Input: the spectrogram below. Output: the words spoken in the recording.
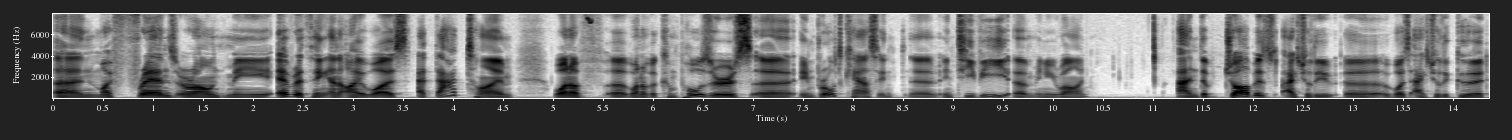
and my friends around me, everything. And I was at that time one of uh, one of the composers uh, in broadcast in uh, in TV um, in Iran, and the job is actually was actually good.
